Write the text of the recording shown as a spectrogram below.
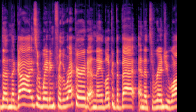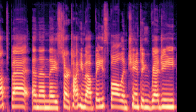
then the guys are waiting for the record and they look at the bat and it's Reggie Watts bat. And then they start talking about baseball and chanting Reggie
